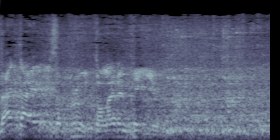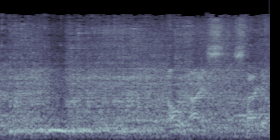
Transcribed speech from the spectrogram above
that guy is a brute. Don't let him hit you. Oh, nice. Stagger.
